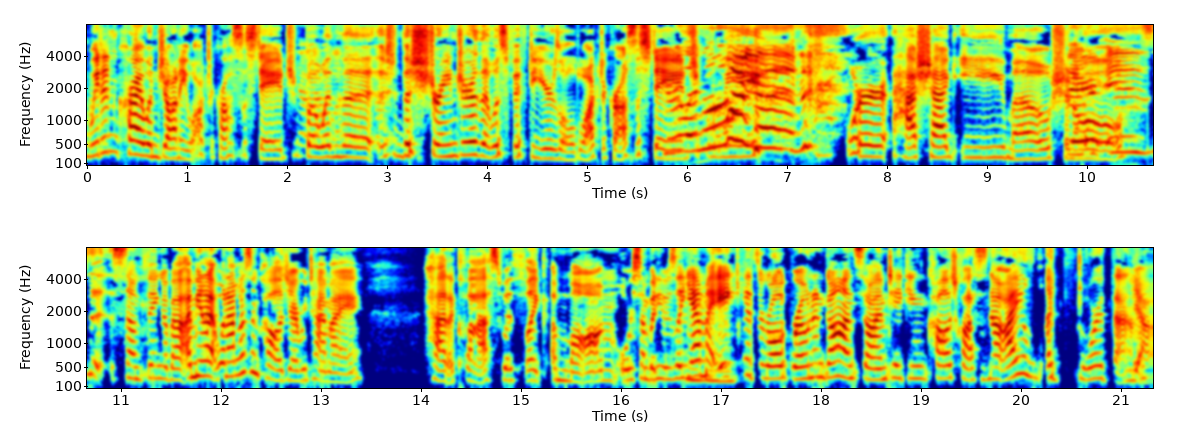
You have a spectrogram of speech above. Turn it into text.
we didn't cry when johnny walked across the stage No, but when the wasn't the stranger that was 50 years old walked across the stage You're like, we oh my were hashtag emotional there is something about. I mean, I, when I was in college, every time I had a class with like a mom or somebody who was like, "Yeah, my Mhm. eight kids are all grown and gone, so I'm taking college classes now." I adored them. yeah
